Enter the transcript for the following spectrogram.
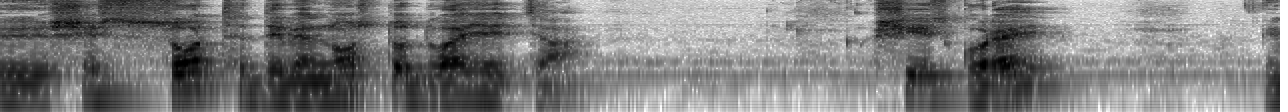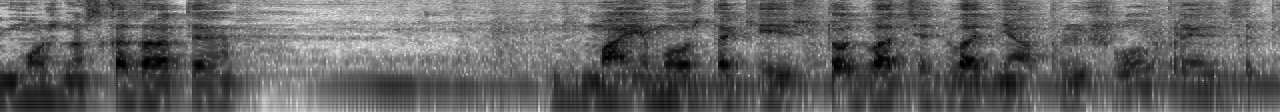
е, 692 яйця. 6 курей, і можна сказати, маємо ось такі 122 дня пройшло, в принципі.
